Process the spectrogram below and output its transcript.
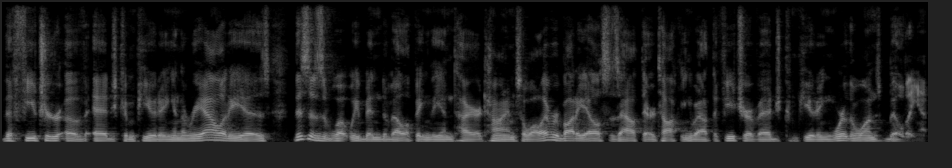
the future of edge computing. And the reality is, this is what we've been developing the entire time. So while everybody else is out there talking about the future of edge computing, we're the ones building it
